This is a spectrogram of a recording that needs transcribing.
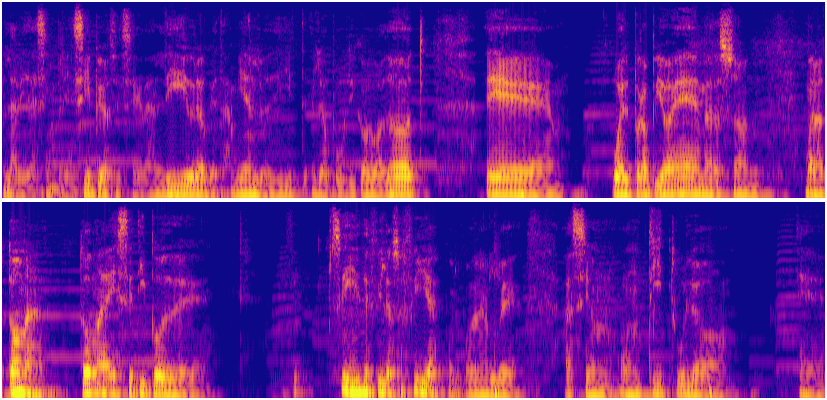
La vida sin principios, ese gran libro que también lo, edit- lo publicó Godot, eh, o el propio Emerson. Bueno, toma, toma ese tipo de- sí, de filosofías, por ponerle así un, un título eh,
